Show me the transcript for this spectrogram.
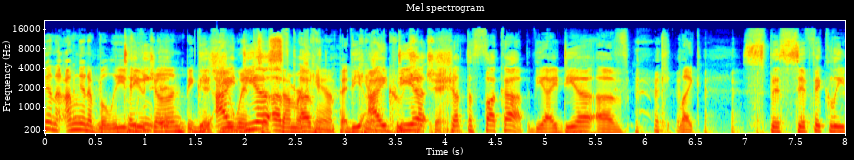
gonna I'm gonna believe you, taking John, the because idea you went to of- summer of- camp at the Camp idea. Couchiching. Shut the fuck up. The idea of like specifically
